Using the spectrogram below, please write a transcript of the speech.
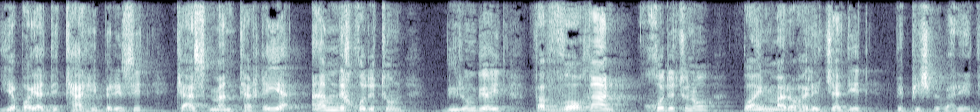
یه باید طرحی بریزید که از منطقه امن خودتون بیرون بیایید و واقعا خودتون رو با این مراحل جدید به پیش ببرید.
